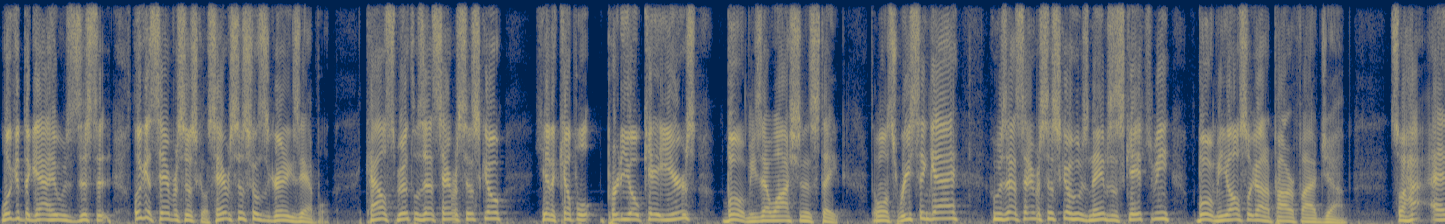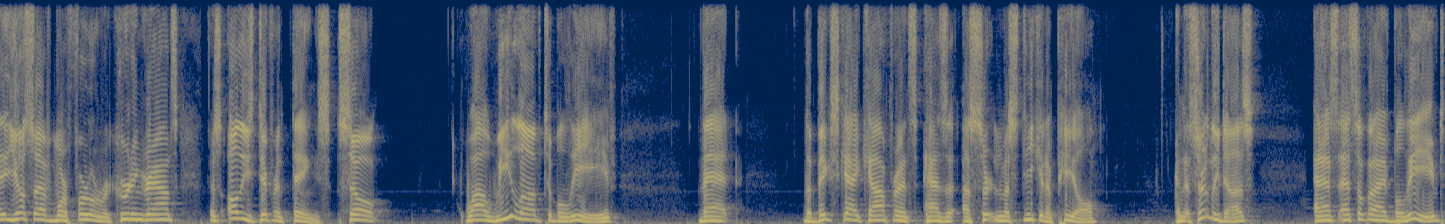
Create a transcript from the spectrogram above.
Look at the guy who was just at, look at San Francisco. San Francisco is a great example. Kyle Smith was at San Francisco. He had a couple pretty okay years. Boom, he's at Washington State. The most recent guy who was at San Francisco, whose names escapes me, boom, he also got a Power Five job. So how, you also have more fertile recruiting grounds. There's all these different things. So while we love to believe that the Big Sky Conference has a, a certain mystique and appeal, and it certainly does, and that's, that's something I've believed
